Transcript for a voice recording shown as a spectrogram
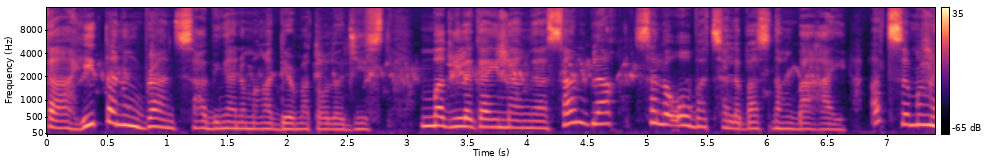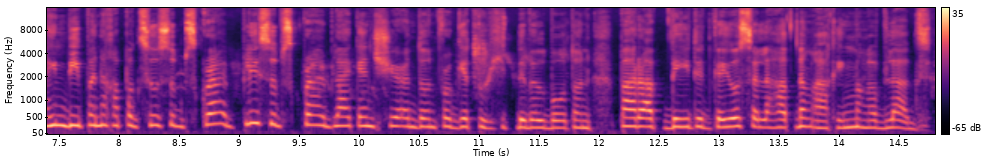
Kahit anong brand, sabi nga ng mga dermatologist, maglagay ng uh, sunblock sa loob at sa labas ng bahay. At sa mga hindi pa nakapagsusubscribe, please subscribe, like, and share, and don't forget to hit the bell button para updated kayo sa lahat ng aking mga vlogs.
